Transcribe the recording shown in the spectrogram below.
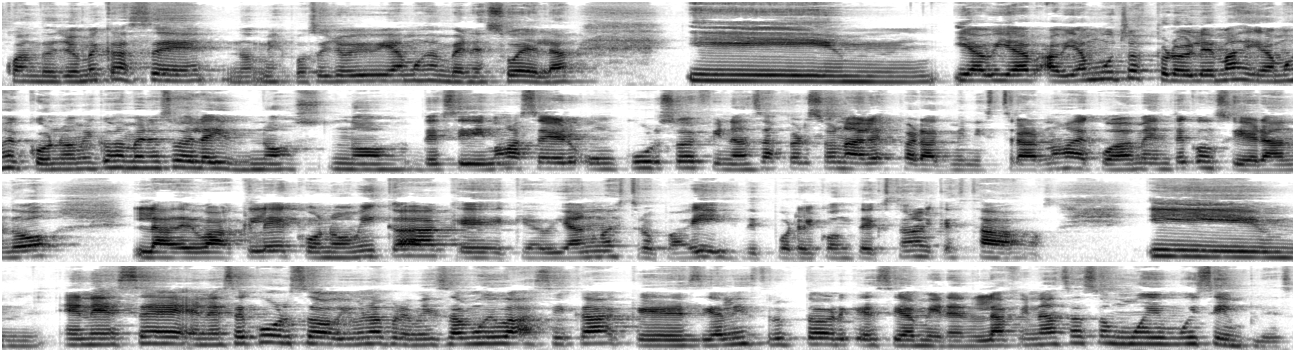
cuando yo me casé, mi esposo y yo vivíamos en Venezuela y, había, había muchos problemas, digamos, económicos en Venezuela y nos, decidimos hacer un curso de finanzas personales para administrarnos adecuadamente considerando la debacle económica que, que había en nuestro país, por el contexto en el que estábamos. Y en ese, en ese curso había una premisa muy básica que decía el instructor, que decía, miren, las finanzas son muy, muy simples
